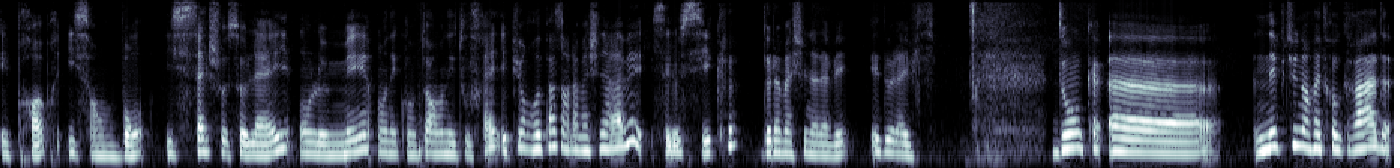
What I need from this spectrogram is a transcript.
est propre, il sent bon, il sèche au soleil, on le met, on est content, on est tout frais, et puis on repasse dans la machine à laver. C'est le cycle de la machine à laver et de la vie. Donc, euh, Neptune en rétrograde,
